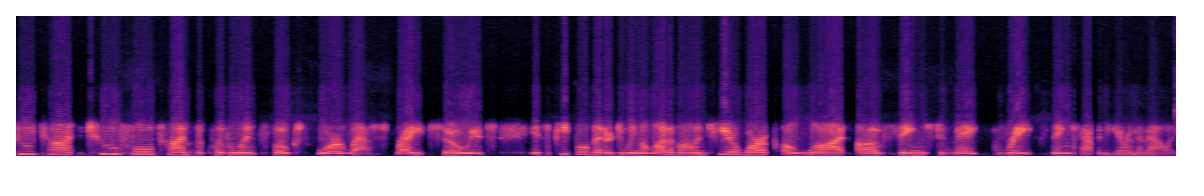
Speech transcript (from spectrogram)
two time two full-time equivalent folks or less right so it's it's people that are doing a lot of volunteer work a lot of things to make great things happen here in the valley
